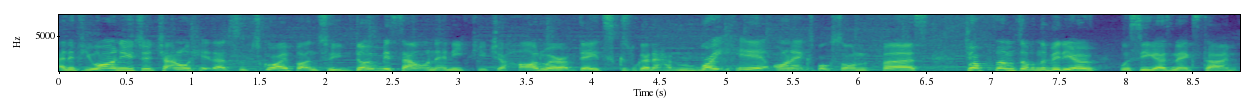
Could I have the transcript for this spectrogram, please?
And if you are new to the channel, hit that subscribe button so you don't miss out on any future hardware updates because we're gonna have them right here on Xbox On first. Drop a thumbs up on the video. We'll see you guys next time.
